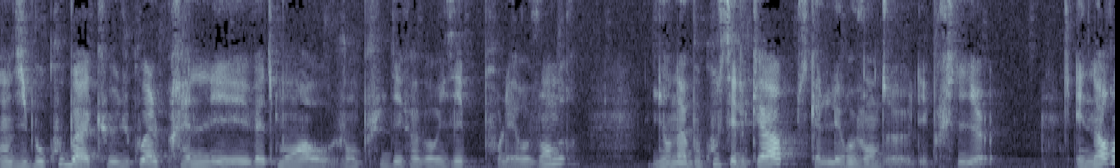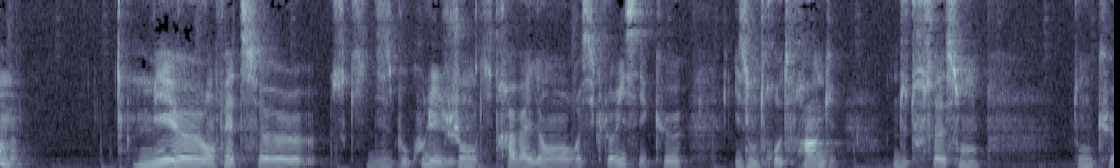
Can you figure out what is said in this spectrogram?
on dit beaucoup bah, que du coup elles prennent les vêtements aux gens plus défavorisés pour les revendre. Il y en a beaucoup, c'est le cas, parce qu'elles les revendent euh, des prix euh, énormes. Mais euh, en fait, ce qu'ils disent beaucoup les gens qui travaillent en recyclerie, c'est que ils ont trop de fringues de toute façon. Donc,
